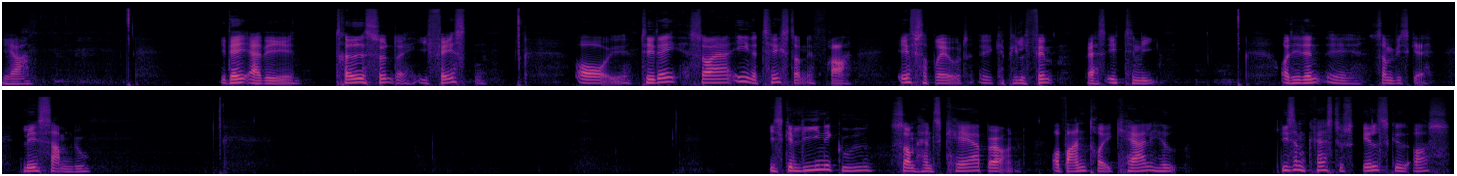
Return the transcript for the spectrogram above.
Ja. I dag er det tredje søndag i fasten. Og øh, til i dag så er en af teksterne fra Efterbrevet øh, kapitel 5, vers 1-9. Og det er den, øh, som vi skal læse sammen nu. I skal ligne Gud som hans kære børn og vandre i kærlighed, ligesom Kristus elskede os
